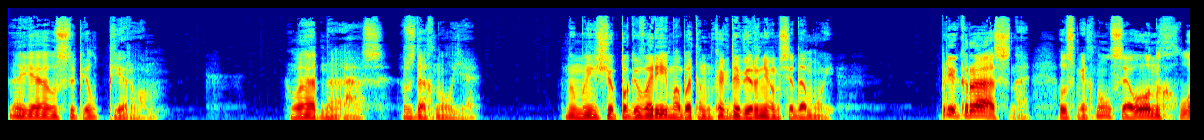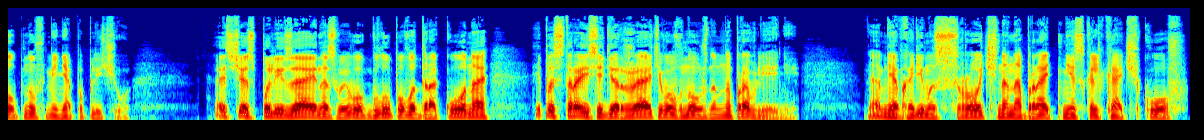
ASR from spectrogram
но я уступил первым. «Ладно, Ас», — вздохнул я. «Но мы еще поговорим об этом, когда вернемся домой». «Прекрасно», — усмехнулся он, хлопнув меня по плечу. «А сейчас полезай на своего глупого дракона и постарайся держать его в нужном направлении. Нам необходимо срочно набрать несколько очков.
